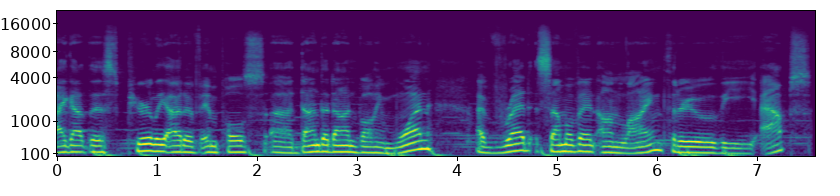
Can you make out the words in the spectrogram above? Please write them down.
I got this purely out of impulse. Uh, Dandadan Volume 1. I've read some of it online through the apps,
